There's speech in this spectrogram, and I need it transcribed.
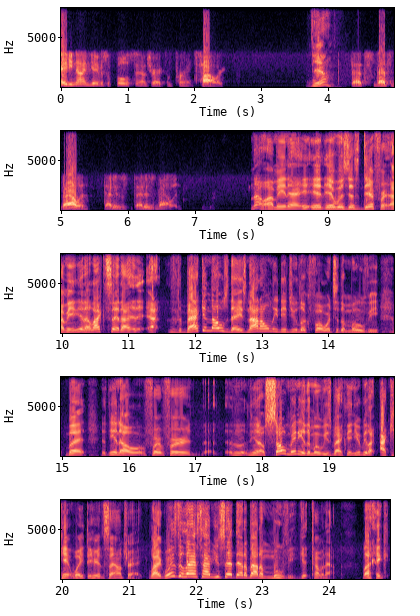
89 gave us a full soundtrack from Prince. Holler, yeah. that's that's valid. That is that is valid. No, I mean uh, it, it. It was just different. I mean, you know, like I said, I, I, the back in those days, not only did you look forward to the movie, but you know, for for uh, you know, so many of the movies back then, you'd be like, I can't wait to hear the soundtrack. Like, when's the last time you said that about a movie get coming out? Like,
